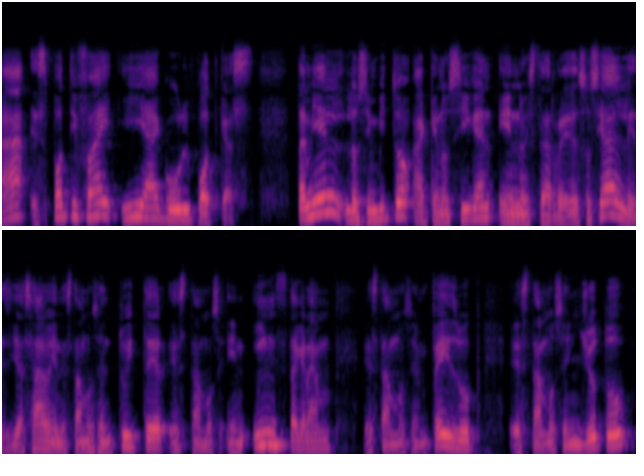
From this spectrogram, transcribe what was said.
a Spotify y a Google Podcast. También los invito a que nos sigan en nuestras redes sociales. Ya saben, estamos en Twitter, estamos en Instagram, estamos en Facebook, estamos en YouTube.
